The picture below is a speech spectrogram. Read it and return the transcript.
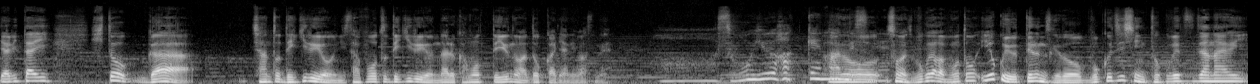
やりたい人がちゃんとできるようにサポートできるようになるかもっていうのはどっかにありますね。あそういう発見なんですね。そうなんです僕だから元よく言ってるんですけど僕自身特別じゃない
